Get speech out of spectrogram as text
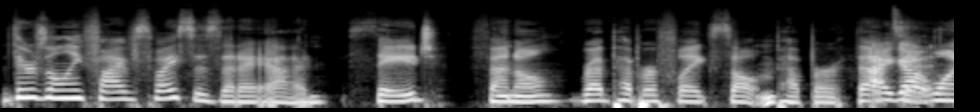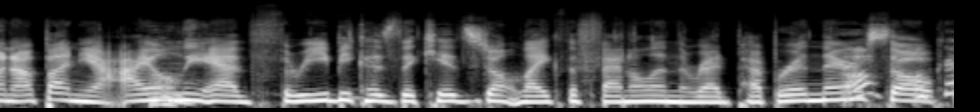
there's only five spices that I add sage, fennel, red pepper flakes, salt, and pepper. That's I got it. one up on you. I oh. only add three because the kids don't like the fennel and the red pepper in there. Oh, so okay.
